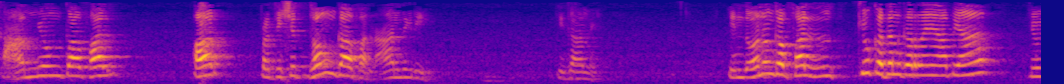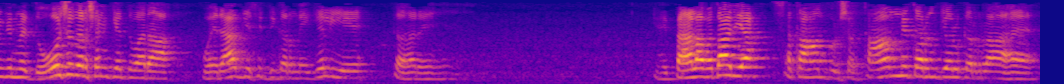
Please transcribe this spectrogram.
काम्यों का फल और प्रतिषिद्धों का फल टीका में। इन दोनों का फल क्यों कथन कर रहे हैं आप यहाँ? क्योंकि इनमें दोष दर्शन के द्वारा वैराग्य सिद्धि करने के लिए कह रहे हैं। पहला बता दिया, सकाम पुरुष, काम में कर्म केवल कर रहा है,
